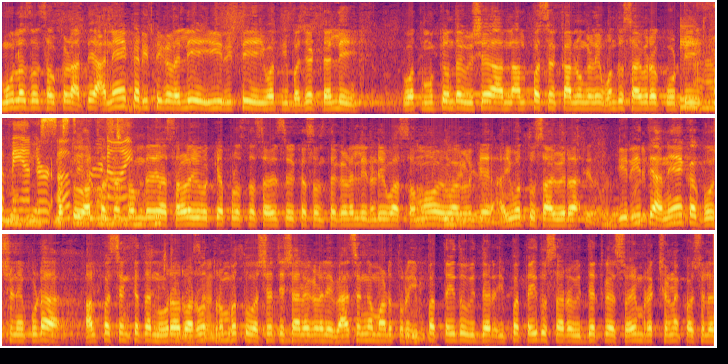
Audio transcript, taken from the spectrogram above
ಮೂಲಸೌಕರ್ಯ ಸೌಕರ್ಯ ಅತಿ ಅನೇಕ ರೀತಿಗಳಲ್ಲಿ ಈ ರೀತಿ ಇವತ್ತು ಈ ಬಜೆಟ್ನಲ್ಲಿ ಇವತ್ತು ಮುಖ್ಯವಂತ ವಿಷಯ ಅಲ್- ಅಲ್ಪಸಂಖ್ಯಾತ ಕಾನೂನುಗಳಿಗೆ ಒಂದು ಸಾವಿರ ಕೋಟಿ ಮತ್ತು ಅಲ್ಪಸಂಖ್ಯಾತ ಸಮುದಾಯ ಸರಳ ಯುವಕ ಪ್ರೋತ್ಸಾಹ ಸ್ವಯಂಸೇವಿಕ ಸಂಸ್ಥೆಗಳಲ್ಲಿ ನಡೆಯುವ ಸಮೂಹ ವಿವಾಹಗಳಿಗೆ ಐವತ್ತು ಸಾವಿರ. ಈ ರೀತಿ ಅನೇಕ ಘೋಷಣೆ ಕೂಡ ಅಲ್ಪಸಂಖ್ಯಾತ ನೂರ ಅರವತ್ತೊಂಬತ್ತು ವಸತಿ ಶಾಲೆಗಳಲ್ಲಿ ವ್ಯಾಸಂಗ ಮಾಡುತ್ತಿರುವ ಇಪ್ಪತ್ತೈದು ವಿದ್ಯಾರ್ಥಿ ಇಪ್ಪತ್ತೈದು ಸಾವಿರ ವಿದ್ಯಾರ್ಥಿಗಳ ಸ್ವಯಂ ರಕ್ಷಣಾ ಕೌಶಲ್ಯ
